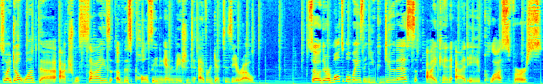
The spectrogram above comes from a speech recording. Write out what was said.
So I don't want the actual size of this pulsating animation to ever get to zero. So there are multiple ways that you can do this. I can add a plus first.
